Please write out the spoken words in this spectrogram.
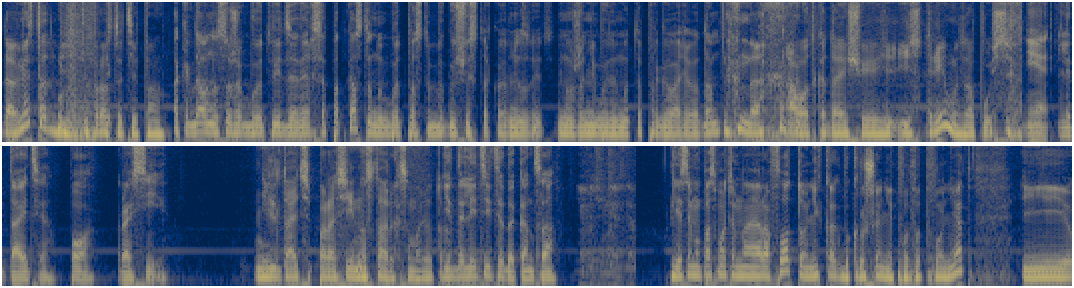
Да, вместо отбивки, просто типа... А когда у нас уже будет видеоверсия подкаста, ну будет просто бегущей строкой внизу. Мы уже не будем это проговаривать, да? Да. А вот когда еще и, и стримы запустим, Не летайте по России. не летайте по России на старых самолетах. Не долетите до конца. Если мы посмотрим на Аэрофлот, то у них как бы крушений тьфу-тьфу-тьфу нет. И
